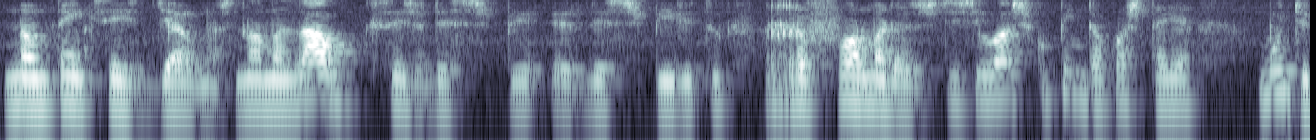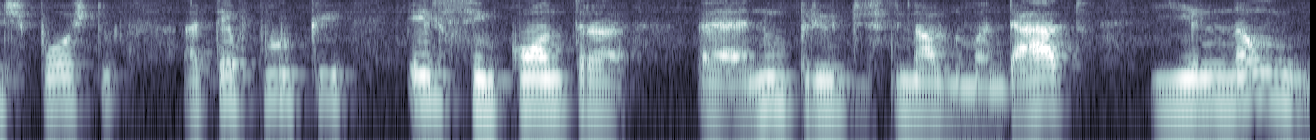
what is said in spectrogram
Não tem que ser diálogo nacional, mas algo que seja desse, desse espírito, reforma da justiça. Eu acho que o Pinto da Costa estaria muito disposto, até porque ele se encontra uh, num período final do mandato e ele não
